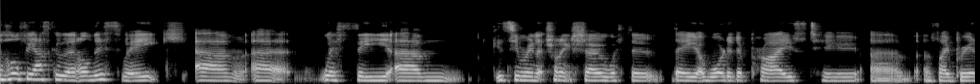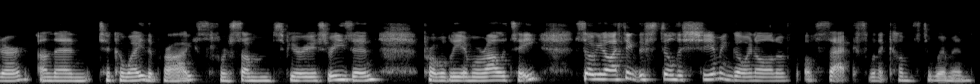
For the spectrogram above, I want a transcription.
the whole fiasco went on this week um, uh, with the um, Consumer Electronics Show, with the they awarded a prize to um, a vibrator and then took away the prize for some spurious reason, probably immorality. So you know I think there's still this shaming going on of, of sex when it comes to women.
